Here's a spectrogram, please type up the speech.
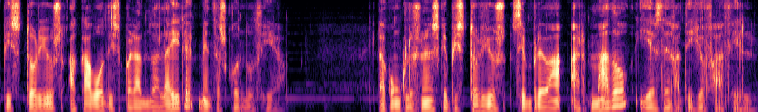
Pistorius acabó disparando al aire mientras conducía. La conclusión es que Pistorius siempre va armado y es de gatillo fácil.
